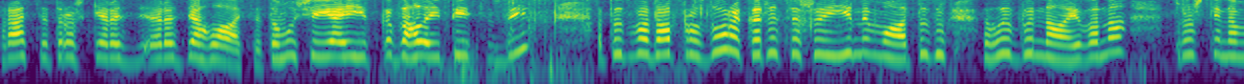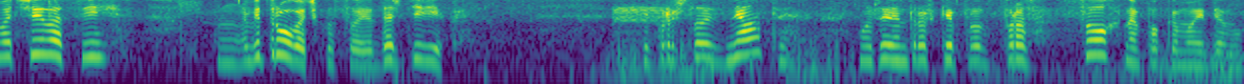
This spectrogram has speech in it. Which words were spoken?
Растя трошки роздяглася, тому що я їй сказала йти сюди, а тут вода прозора, кажеться, що її нема. Тут глибина, і вона трошки намочила свій вітровочку свою, дождівік. І прийшлось зняти. Може він трошки просохне, поки ми йдемо.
